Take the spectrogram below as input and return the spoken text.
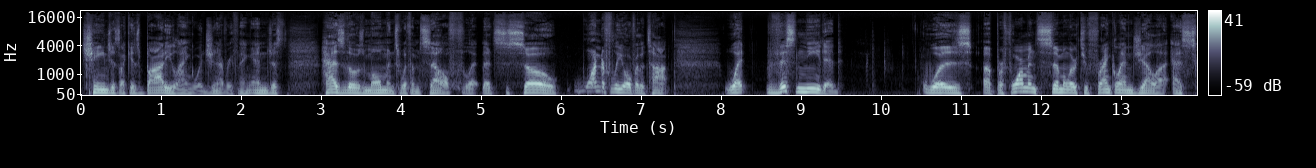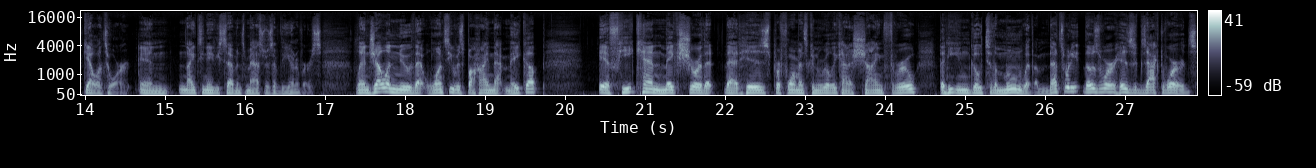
changes like his body language and everything and just has those moments with himself that's so wonderfully over the top what this needed was a performance similar to Frank Langella as Skeletor in 1987's Masters of the Universe. Langella knew that once he was behind that makeup, if he can make sure that that his performance can really kind of shine through, then he can go to the moon with him. That's what he those were his exact words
